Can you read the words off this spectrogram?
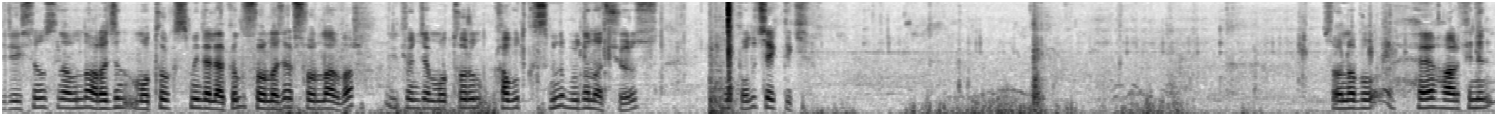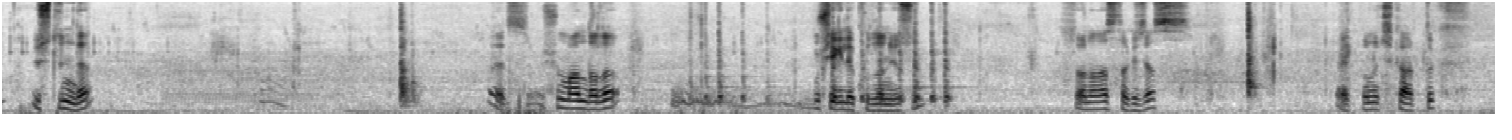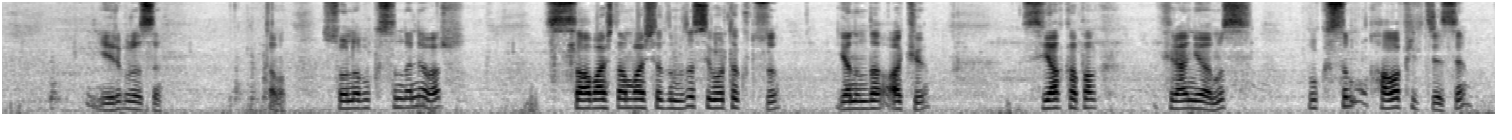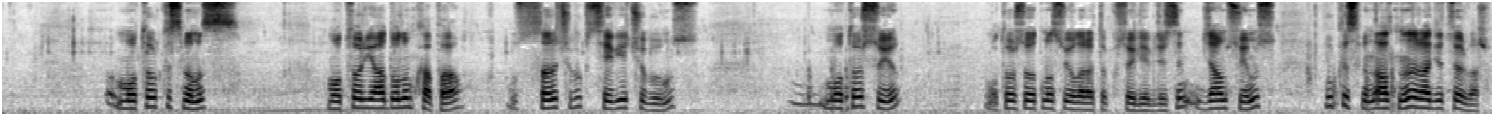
Direksiyon sınavında aracın motor kısmı ile alakalı sorulacak sorular var. İlk önce motorun kabut kısmını buradan açıyoruz. Bu kolu çektik. Sonra bu H harfinin üstünde Evet, şu mandalı bu şekilde kullanıyorsun. Sonra nasıl takacağız? Evet, bunu çıkarttık. Yeri burası. Tamam. Sonra bu kısımda ne var? Sağ baştan başladığımızda sigorta kutusu. Yanında akü. Siyah kapak fren yağımız. Bu kısım hava filtresi. Motor kısmımız. Motor yağ dolum kapağı. Bu sarı çubuk seviye çubuğumuz. Motor suyu. Motor soğutma suyu olarak da söyleyebilirsin. Cam suyumuz. Bu kısmın altında da radyatör var.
